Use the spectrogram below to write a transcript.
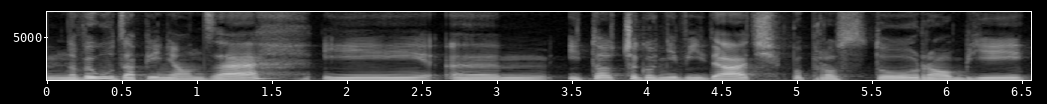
no, wyłudza pieniądze i, i to, czego nie widać, po prostu robi,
